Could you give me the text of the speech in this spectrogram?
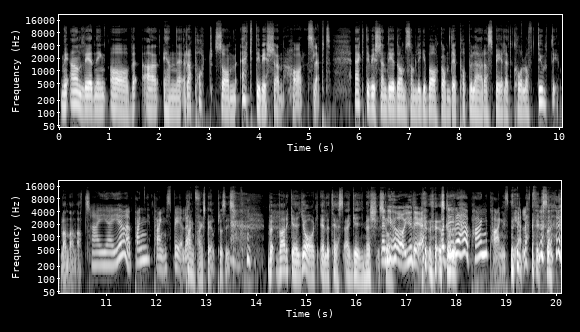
med anledning av en rapport som Activision har släppt. Activision, det är de som ligger bakom det populära spelet Call of Duty bland annat. Aj, aj, aj. Pang-pang-spelet. Pang-pang-spel, precis. Varken jag eller Tess är gamers. Men ni hör ju det. det är det här pang-pang-spelet. Exakt.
